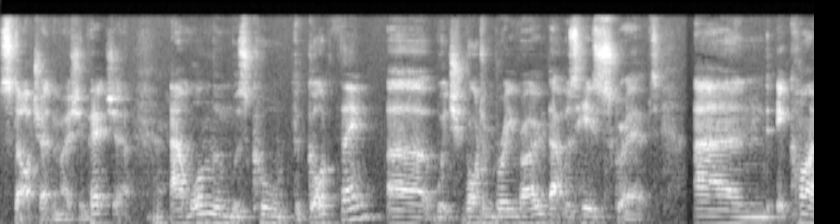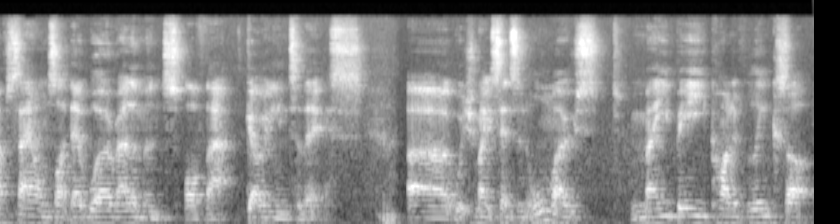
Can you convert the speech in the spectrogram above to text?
Star Trek: The Motion Picture, and one of them was called The God Thing, uh, which Roddenberry wrote. That was his script, and it kind of sounds like there were elements of that going into this, uh, which makes sense and almost maybe kind of links up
